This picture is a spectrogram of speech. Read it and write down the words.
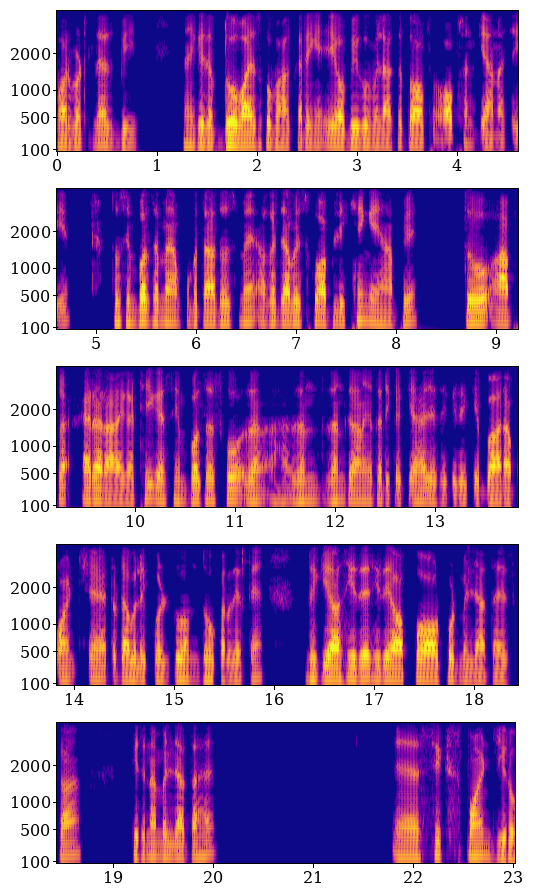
forward slash B यानी कि जब दो बार इसको भाग करेंगे ए और बी को मिलाकर तो ऑप्शन क्या आना चाहिए? तो सिंपल सा मैं आपको बता दूँ इसमें अगर जब इसको आप लिखेंगे यहाँ पे तो आपका एरर आएगा ठीक है? सिंपल सा इसको रन रन, रन कराने का तरीका क्या है? जैसे कि देखिए बारह पॉइंट छः है तो डबल इक्वल टू हम दो कर देते हैं। देखिए सीधे सीधे आपको आउटपुट मिल जाता है इसका। कितना मिल जाता है? सिक्स पॉइंट ज़ीरो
